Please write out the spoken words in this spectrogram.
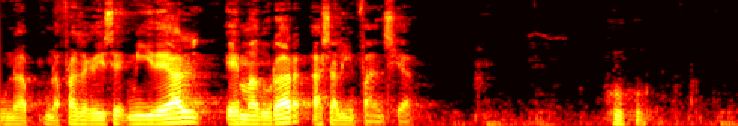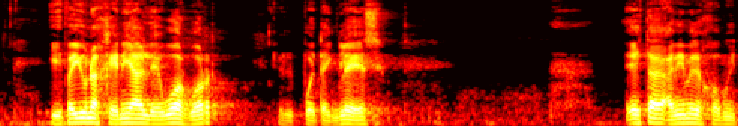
una, una frase que dice, mi ideal es madurar hacia la infancia. Y hay una genial de Wordsworth, el poeta inglés, esta a mí me dejó muy...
